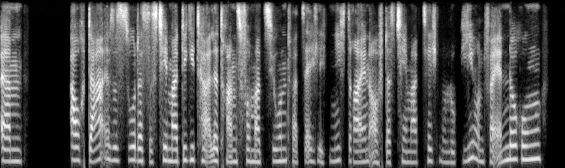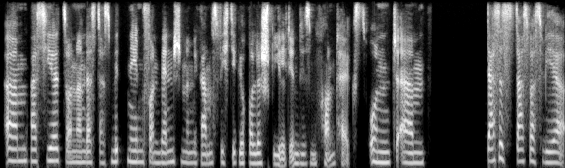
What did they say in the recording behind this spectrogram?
Ähm, auch da ist es so, dass das Thema digitale Transformation tatsächlich nicht rein auf das Thema Technologie und Veränderung ähm, passiert, sondern dass das Mitnehmen von Menschen eine ganz wichtige Rolle spielt in diesem Kontext. Und ähm, das ist das, was wir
